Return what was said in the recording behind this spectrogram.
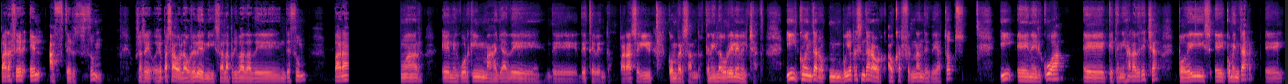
para hacer el After Zoom. O sea, os he pasado la URL de mi sala privada de, Zoom para continuar el networking más allá de, este evento, para seguir conversando. Tenéis la URL en el chat. Y comentaros, mm, voy a presentar a, Oscar Fernández de Atots y en el QA eh, que tenéis a la derecha podéis eh, comentar eh,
